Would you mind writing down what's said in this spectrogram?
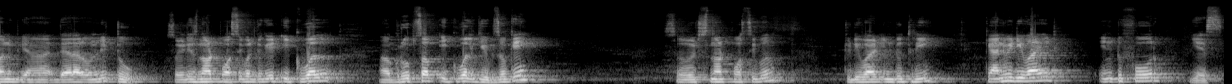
one uh, there are only 2 so it is not possible to get equal uh, groups of equal cubes okay? So it's not possible to divide into 3 can we divide into 4 yes.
